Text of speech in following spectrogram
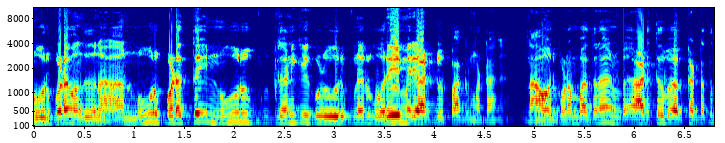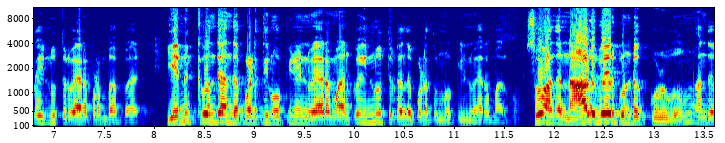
நூறு படம் வந்ததுன்னா நூறு படத்தை நூறு தணிக்கை குழு உறுப்பினருக்கு ஒரே மாதிரி ஆட்கள் பார்க்க மாட்டாங்க. நான் ஒரு படம் பார்த்தேன்னா அடுத்த கட்டத்தில் இன்னொருத்தர் வேற படம் பார்ப்பார். எனக்கு வந்து அந்த படத்தின் ஒப்பீனியன் வேறமா இருக்கும். இன்னொருத்தருக்கு அந்த படத்தின் ஒப்பீனியன் வேறமா இருக்கும். ஸோ அந்த நாலு பேர் கொண்ட குழுவும் அந்த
